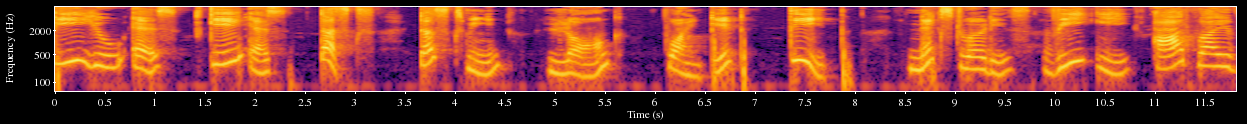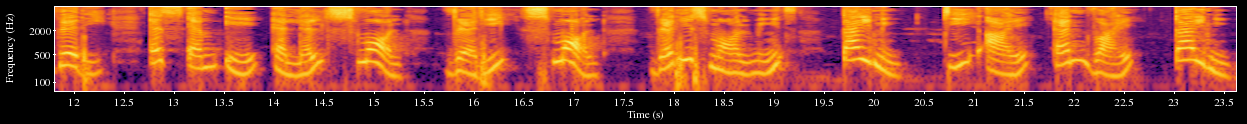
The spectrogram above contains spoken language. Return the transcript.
T-U-S-K-S, tusks. Tusks mean long, pointed, teeth. Next word is V-E-R-Y, very, S-M-A-L-L, small, very small. Very small means tiny, T-I-N-Y. N-Y, tiny.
